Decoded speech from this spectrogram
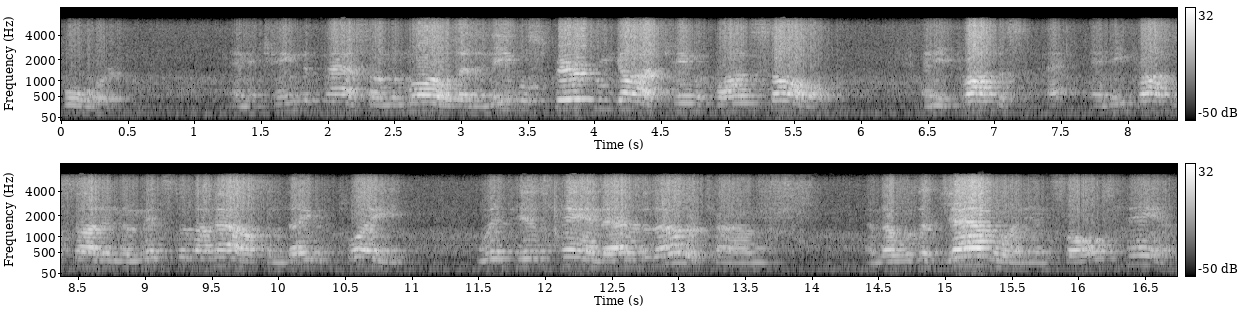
forward. And it came to pass on the morrow that an evil spirit from God came upon Saul, and he prophesied, and he prophesied in the midst of the house, and David played with his hand as at other times, and there was a javelin in Saul's hand.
